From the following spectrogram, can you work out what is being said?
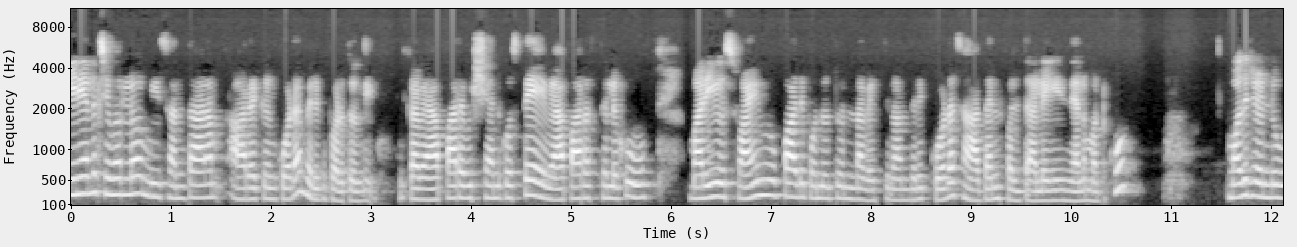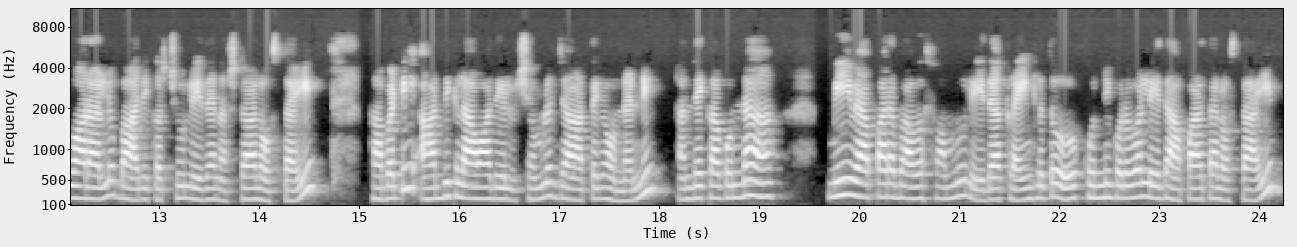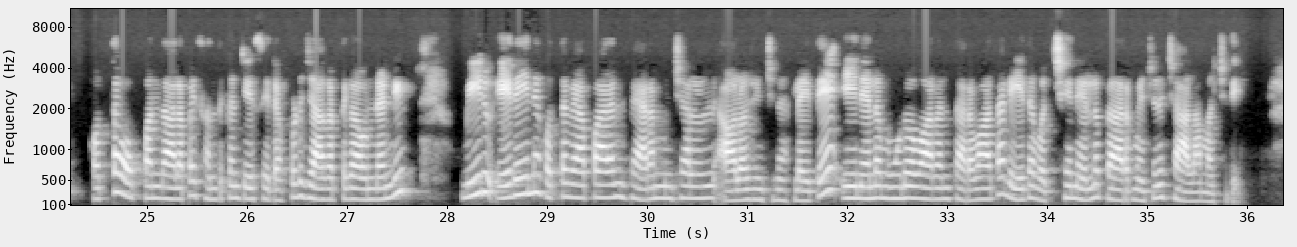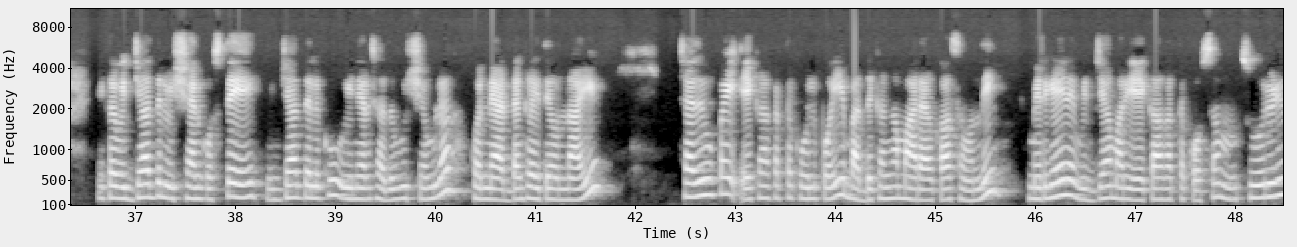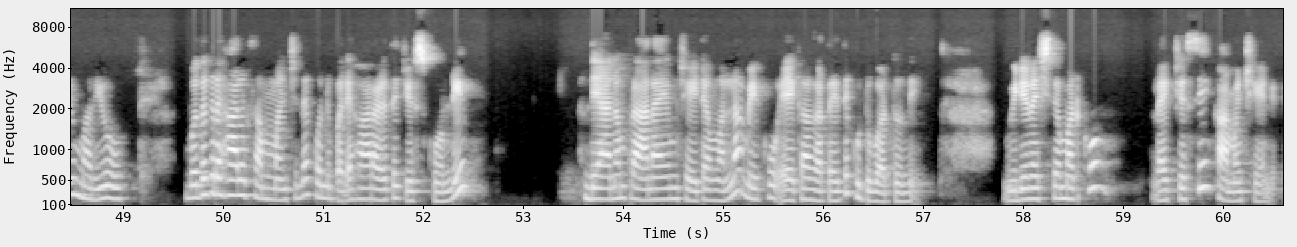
ఈ నెల చివరిలో మీ సంతానం ఆరోగ్యం కూడా మెరుగుపడుతుంది. ఇక వ్యాపార విషయానికి వస్తే వ్యాపారస్తులకు మరియు స్వయం ఉపాధి పొందుతున్న వ్యక్తులందరికీ కూడా సాధారణ ఫలితాలే ఈ నెల మటుకు. మొదటి రెండు వారాల్లో భారీ ఖర్చు లేదా నష్టాలు వస్తాయి. కాబట్టి ఆర్థిక లావాదేవీల విషయంలో జాగ్రత్తగా ఉండండి. అంతేకాకుండా మీ వ్యాపార భాగస్వాములు లేదా క్లయింట్లతో కొన్ని గొడవలు లేదా అపార్థాలు వస్తాయి. కొత్త ఒప్పందాలపై సంతకం చేసేటప్పుడు జాగ్రత్తగా ఉండండి. మీరు ఏదైనా కొత్త వ్యాపారాన్ని ప్రారంభించాలని ఆలోచించినట్లయితే ఈ నెల మూడో వారం తర్వాత లేదా వచ్చే నెలలో ప్రారంభించడం చాలా మంచిది. ఇక విద్యార్థుల విషయానికి వస్తే విద్యార్థులకు ఈ నెల చదువు విషయంలో కొన్ని అడ్డంకులు అయితే ఉన్నాయి. చదువుపై ఏకాగ్రత కోల్పోయి బద్ధకంగా మారే అవకాశం ఉంది. మెరుగైన విద్య మరియు ఏకాగ్రత కోసం సూర్యుడు మరియు బుధగ్రహాలకు సంబంధించిన కొన్ని పరిహారాలు అయితే చేసుకోండి. ధ్యానం ప్రాణాయామం చేయటం వల్ల మీకు ఏకాగ్రత అయితే కుట్టుబడుతుంది. వీడియో నచ్చితే మటుకు లైక్ చేసి కామెంట్ చేయండి.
